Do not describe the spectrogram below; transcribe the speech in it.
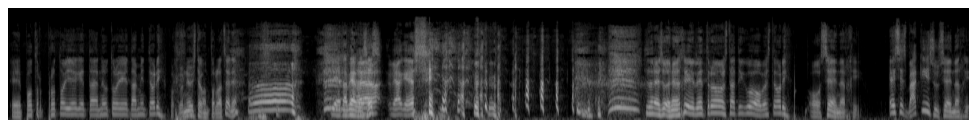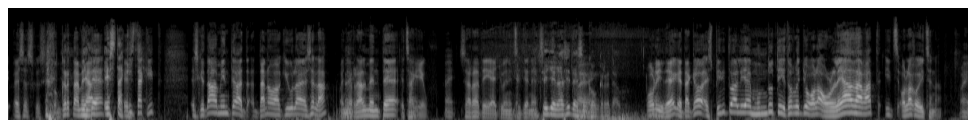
E, potro, protoiek eta neutroiek eta ambiente hori, porque hori izte kontrolatzen, eh? Ja, eta beak ez, ez? Beak ez. Zer nahi zu, energi elektrostatiko beste hori? O ze energi? Ez ez, baki zu ze energi? Ez ez, ez konkretamente... Ja, ez dakit. Ez dakit. Ez que ambiente bat, dano bakiula ezela, baina Bai. realmente etzakieu. Bai. Zerratik gaituen itzeten, ez? Zilen hasi eta ezin Bai. konkretau. Hori dek, eta keo, espiritualia mundutik itorret jo gola, oleada bat, itz, olako hitzena. Bai.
